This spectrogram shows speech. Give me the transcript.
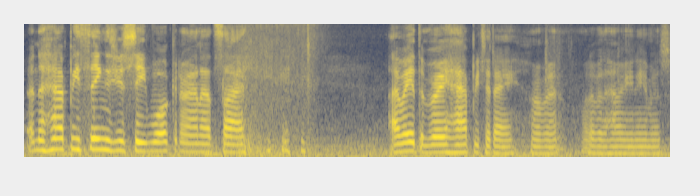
And the happy things you see walking around outside. I made them very happy today, whatever, whatever the hell your name is.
